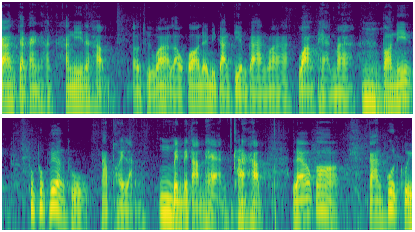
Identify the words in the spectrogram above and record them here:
การจัดการแข่งขันครั้งนี้นะครับ เราถือว่าเราก็ได้มีการเตรียมการว่าวางแผนมา อืมตอนนี้ทุกๆเรื่องถูกนับถอยหลัง อืมเป็นไปตามแผนครับนะครับ แล้วก็ การพูดคุย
